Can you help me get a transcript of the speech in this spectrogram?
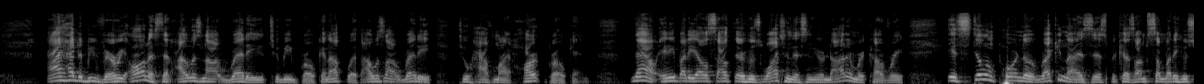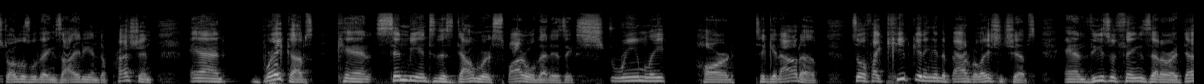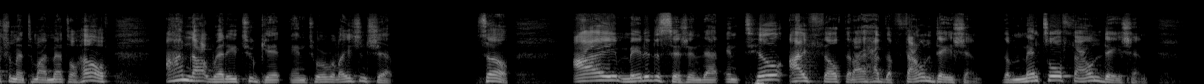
I had to be very honest that I was not ready to be broken up with. I was not ready to have my heart broken. Now, anybody else out there who's watching this and you're not in recovery, it's still important to recognize this because I'm somebody who struggles with anxiety and depression and breakups can send me into this downward spiral that is extremely hard to get out of. So if I keep getting into bad relationships and these are things that are a detriment to my mental health, I'm not ready to get into a relationship. So I made a decision that until I felt that I had the foundation, the mental foundation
